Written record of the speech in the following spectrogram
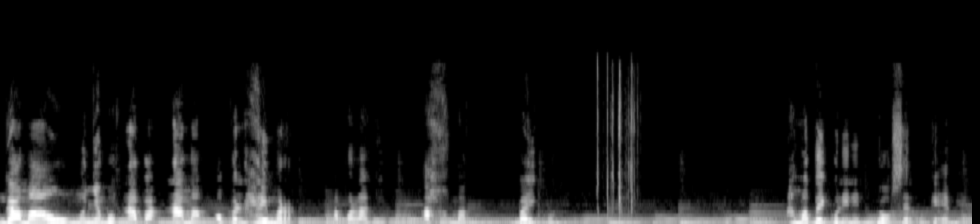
nggak mau menyebut nama, nama Oppenheimer, apalagi Ahmad Baikuni. Ahmad Baikuni ini dosen UGM ya.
